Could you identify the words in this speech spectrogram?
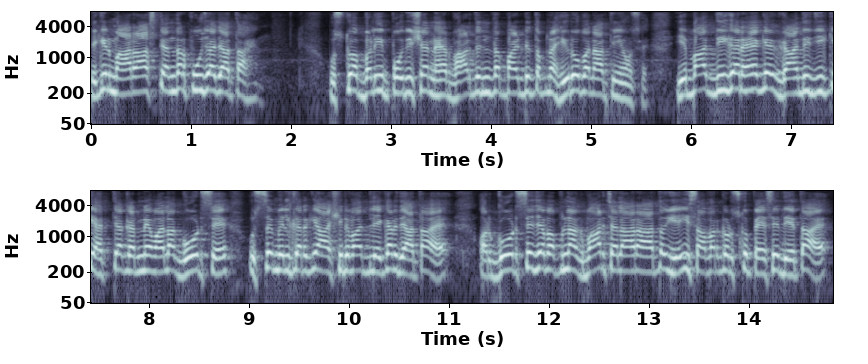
लेकिन महाराष्ट्र के अंदर पूजा जाता है। उसको अब बड़ी पोजीशन है। भारतीय जनता पार्टी तो अपना हीरो बनाती है उसे। ये बात दीगर है कि गांधी जी की हत्या करने वाला गोड से उससे मिलकर के आशीर्वाद लेकर जाता है और गोड से जब अपना अखबार चला रहा तो यही सावरकर उसको पैसे देता है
